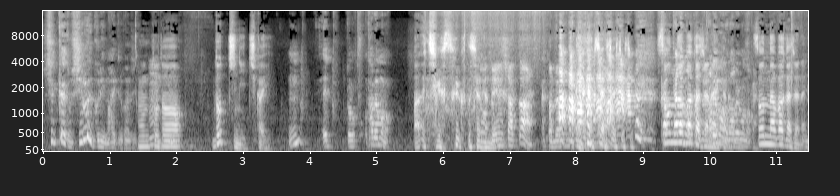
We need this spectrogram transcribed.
しっかりと白いクリーム入ってる感じ。本当だどっちに近い？うん？えっと食べ物。あ違うそういうことじゃないの。違う違う違う電車か食べ物そんなバカじゃない。か食べ物食べ物。らそんなバカじゃない。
